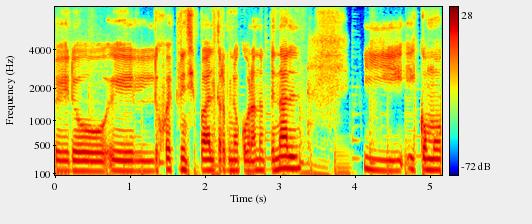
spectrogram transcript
pero el juez principal terminó cobrando el penal. Y, como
